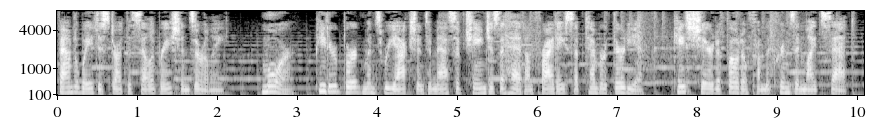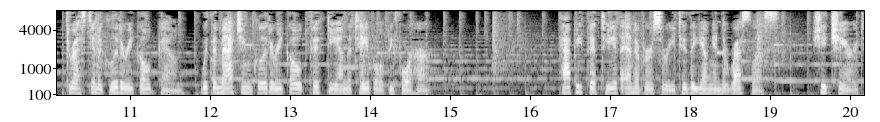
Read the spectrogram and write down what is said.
found a way to start the celebrations early. More, Peter Bergman's reaction to massive changes ahead on Friday, September 30th. Case shared a photo from the Crimson Light set, dressed in a glittery gold gown, with a matching glittery gold 50 on the table before her. Happy 50th anniversary to the young and the restless. She cheered.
